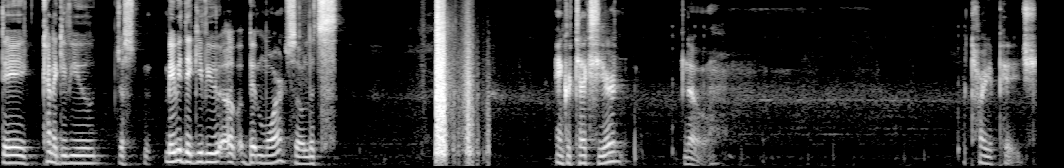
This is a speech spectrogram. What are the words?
they kind of give you just maybe they give you a, a bit more. So let's anchor text here. No. target page.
